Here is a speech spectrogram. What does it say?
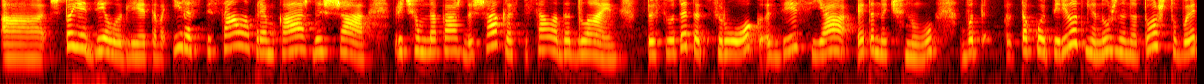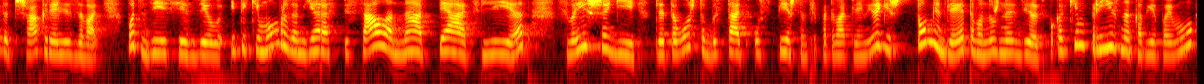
а, что я делаю для этого, и расписала прям каждый шаг, причем на каждый шаг расписала дедлайн, то есть вот этот срок, здесь я это начну, вот такой период мне нужно на то, чтобы этот шаг реализовать, вот здесь я сделаю, и таким образом я расписала на 5 лет свои шаги для того, чтобы стать успешным преподавателем йоги, что мне для этого нужно сделать, по каким признакам я пойму,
